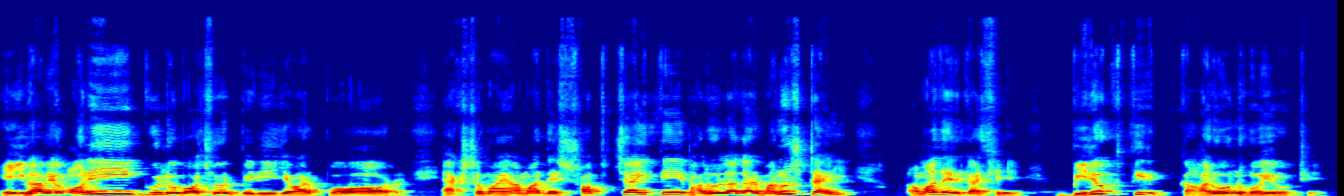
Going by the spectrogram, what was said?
এইভাবে অনেকগুলো বছর পেরিয়ে যাওয়ার পর একসময় আমাদের সবচাইতে ভালো লাগার মানুষটাই আমাদের কাছে বিরক্তির কারণ হয়ে ওঠে।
